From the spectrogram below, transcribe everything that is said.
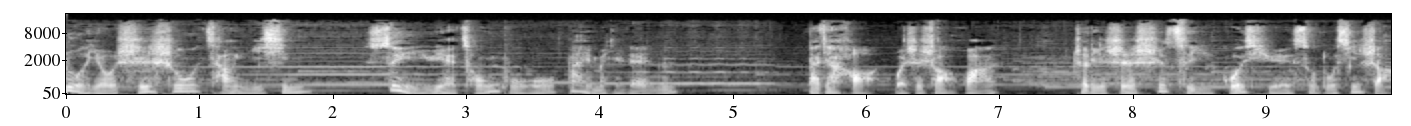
若有诗书藏于心，岁月从不败美人。大家好，我是少华，这里是诗词与国学诵读欣赏。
